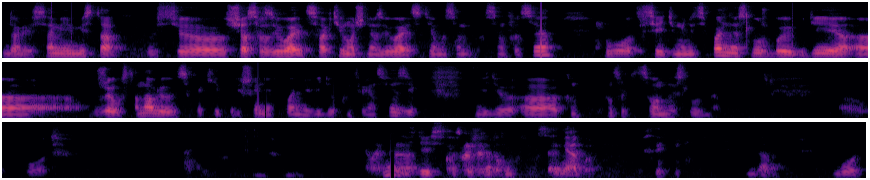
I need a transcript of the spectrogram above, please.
Далее, сами места. То есть э, сейчас развивается, активно очень развивается тема с МФЦ. Вот, все эти муниципальные службы, где э, уже устанавливаются какие-то решения в плане видеоконференц-связи, видеоконсультационные службы. Вот. Давай ну, про, здесь, так сказать, картинки. Сырмягу. Да. Вот,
